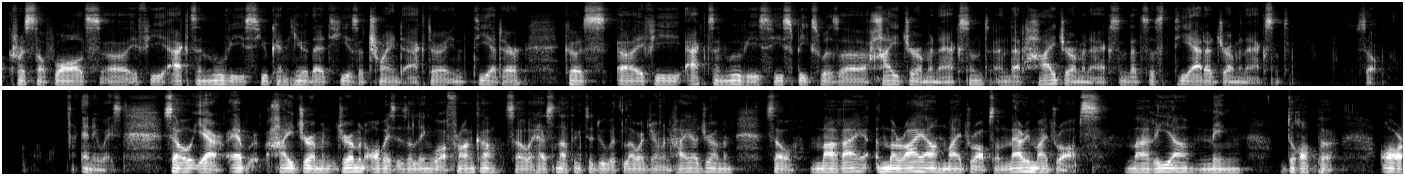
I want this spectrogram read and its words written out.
Christoph Waltz, uh, if he acts in movies, you can hear that he is a trained actor in theater, because uh, if he acts in movies, he speaks with a High German accent, and that High German accent, that's a theater German accent accent. So, anyways, so yeah, every, high German, German always is a lingua franca, so it has nothing to do with lower German, higher German. So, Mariah, Mariah my drops, or marry my drops, Maria Ming Droppe, or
